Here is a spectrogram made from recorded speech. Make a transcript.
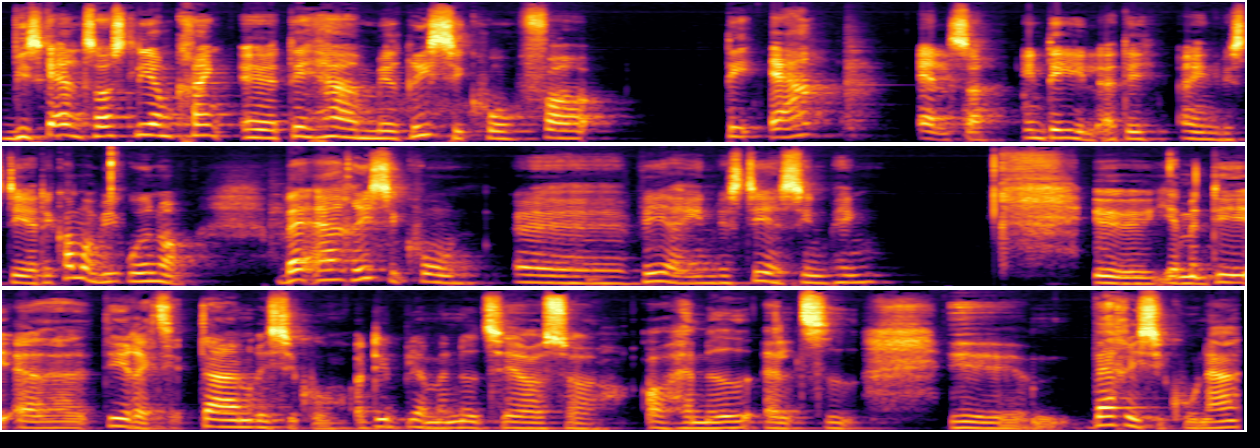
Vi skal altså også lige omkring øh, det her med risiko, for det er altså en del af det at investere. Det kommer vi ikke udenom. Hvad er risikoen øh, ved at investere sine penge? Øh, jamen det er, det er rigtigt. Der er en risiko, og det bliver man nødt til også at, at have med altid. Øh, hvad risikoen er,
